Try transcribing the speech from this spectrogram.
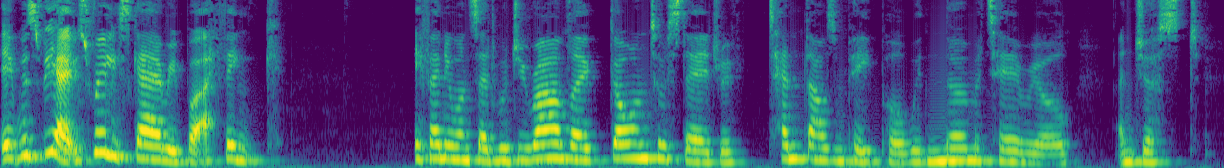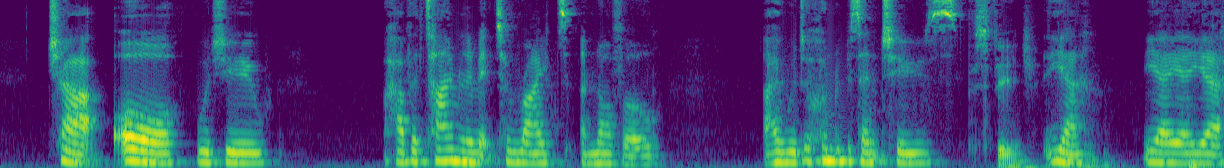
it was, yeah, it was really scary. But I think if anyone said, "Would you rather go onto a stage with ten thousand people with no material and just chat, or would you have a time limit to write a novel?" I would 100% choose. The stage. Yeah, yeah, yeah, yeah.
